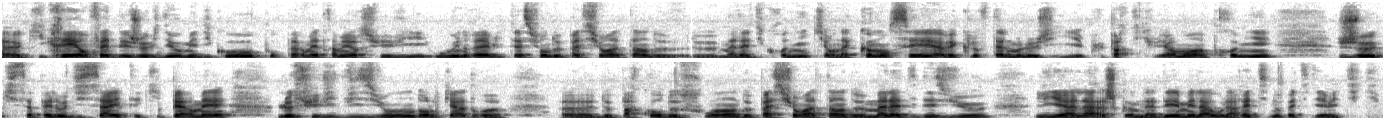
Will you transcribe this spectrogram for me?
euh, qui crée en fait des jeux vidéo médicaux pour permettre un meilleur suivi ou une réhabilitation de patients atteints de, maladies chroniques. On a commencé avec l'ophtalmologie et plus particulièrement un premier jeu qui s'appelle Odyssey et qui permet le suivi de vision dans le cadre de parcours de soins de patients atteints de maladies des yeux liées à l'âge, comme la DMLA ou la rétinopathie diabétique.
